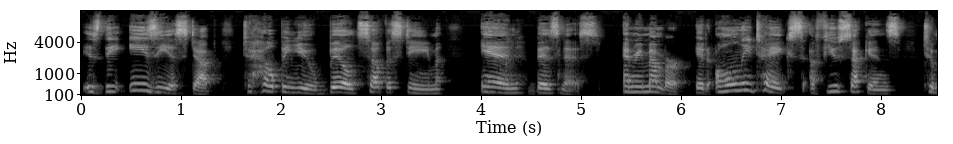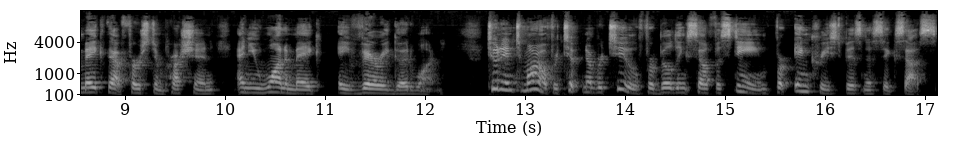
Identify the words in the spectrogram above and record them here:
is the easiest step to helping you build self esteem in business. And remember, it only takes a few seconds to make that first impression, and you want to make a very good one. Tune in tomorrow for tip number two for building self esteem for increased business success.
